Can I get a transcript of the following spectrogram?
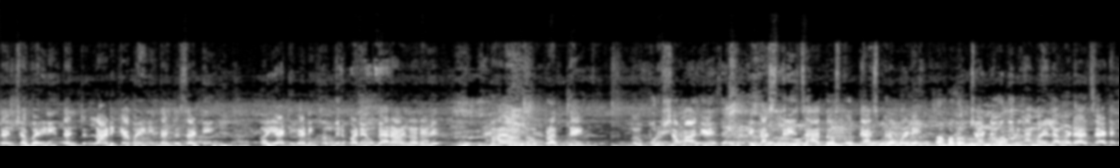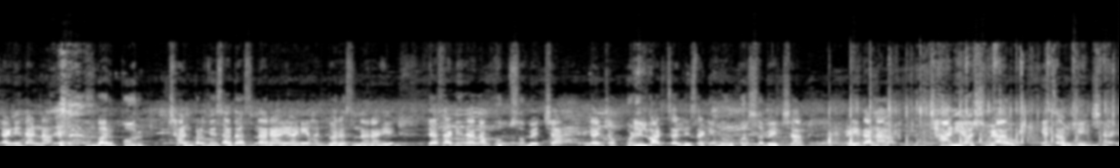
त्यांच्या बहिणी त्यांच्या लाडक्या बहिणी त्यांच्यासाठी या ठिकाणी खंबीरपणे उभ्या राहणार आहेत. प्रत्येक पुरुषामागे एका स्त्रीचा हात असतो. त्याचप्रमाणे आमच्या नवदुर्गा महिला मंडळाच्या या ठिकाणी त्यांना भरपूर छान प्रतिसाद असणार आहे आणि हातभार असणार आहे. त्यासाठी त्यांना खूप शुभेच्छा. त्यांच्या पुढील वाटचालीसाठी भरपूर शुभेच्छा. आणि त्यांना छान यश मिळावं हीच आमची इच्छा आहे.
